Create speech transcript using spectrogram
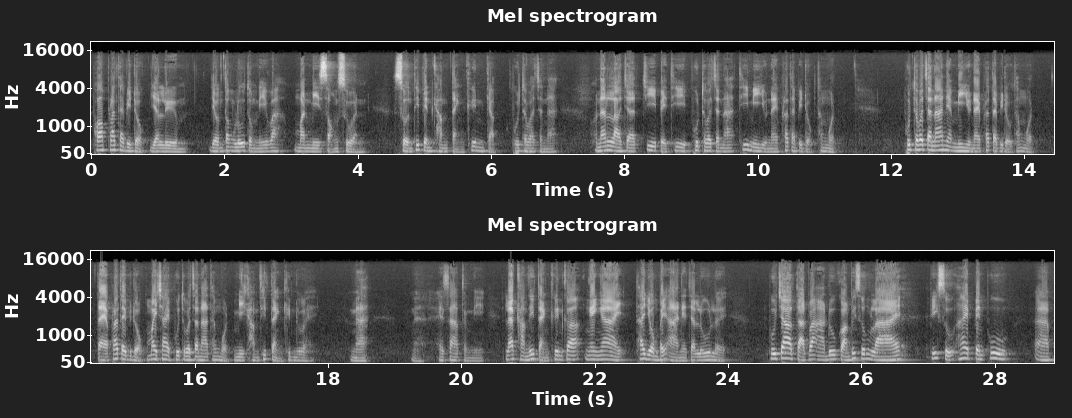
เพราะพระไตรปิฎกอย่าลืม โยมต้องรู้ตรงนี้ว่ามันมีสองส่วน ส่วนที่เป็นคำแต่งขึ้นกับพุทธวจนะ เพราะนั้นเราจะจี้ไปที่พุทธวจนะที่มีอยู่ในพระไตรปิฎกทั้งหมด พุทธวจนะเนี่ยมีอยู่ในพระไตรปิฎกทั้งหมด แต่พระไตรปิฎกไม่ใช่พุทธวจนะทั้งหมด มีคำที่แต่งขึ้นด้วยนะนะให้ทราบตรงนี้ และคำที่แต่งขึ้นก็ง่าย ๆ ถ้าโยมไปอ่านเนี่ยจะรู้เลยผู้เจ้าตรัสว่าอาดูก่อนภิกษุหลายภิกษุให้เป็นผู้ ป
